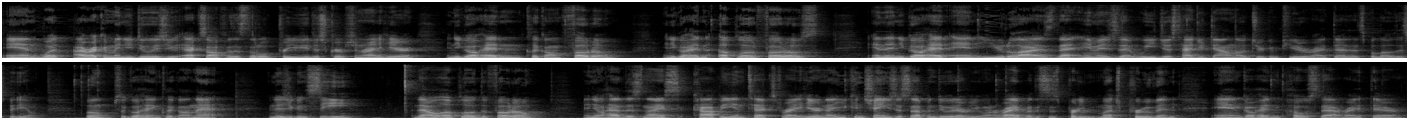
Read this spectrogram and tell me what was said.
And what I recommend you do is you X off of this little preview description right here, and you go ahead and click on photo, and you go ahead and upload photos, and then you go ahead and utilize that image that we just had you download to your computer right there that's below this video. Boom. So go ahead and click on that. And as you can see, that will upload the photo and you'll have this nice copy and text right here. Now you can change this up and do whatever you want to write, but this is pretty much proven and go ahead and post that right there.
